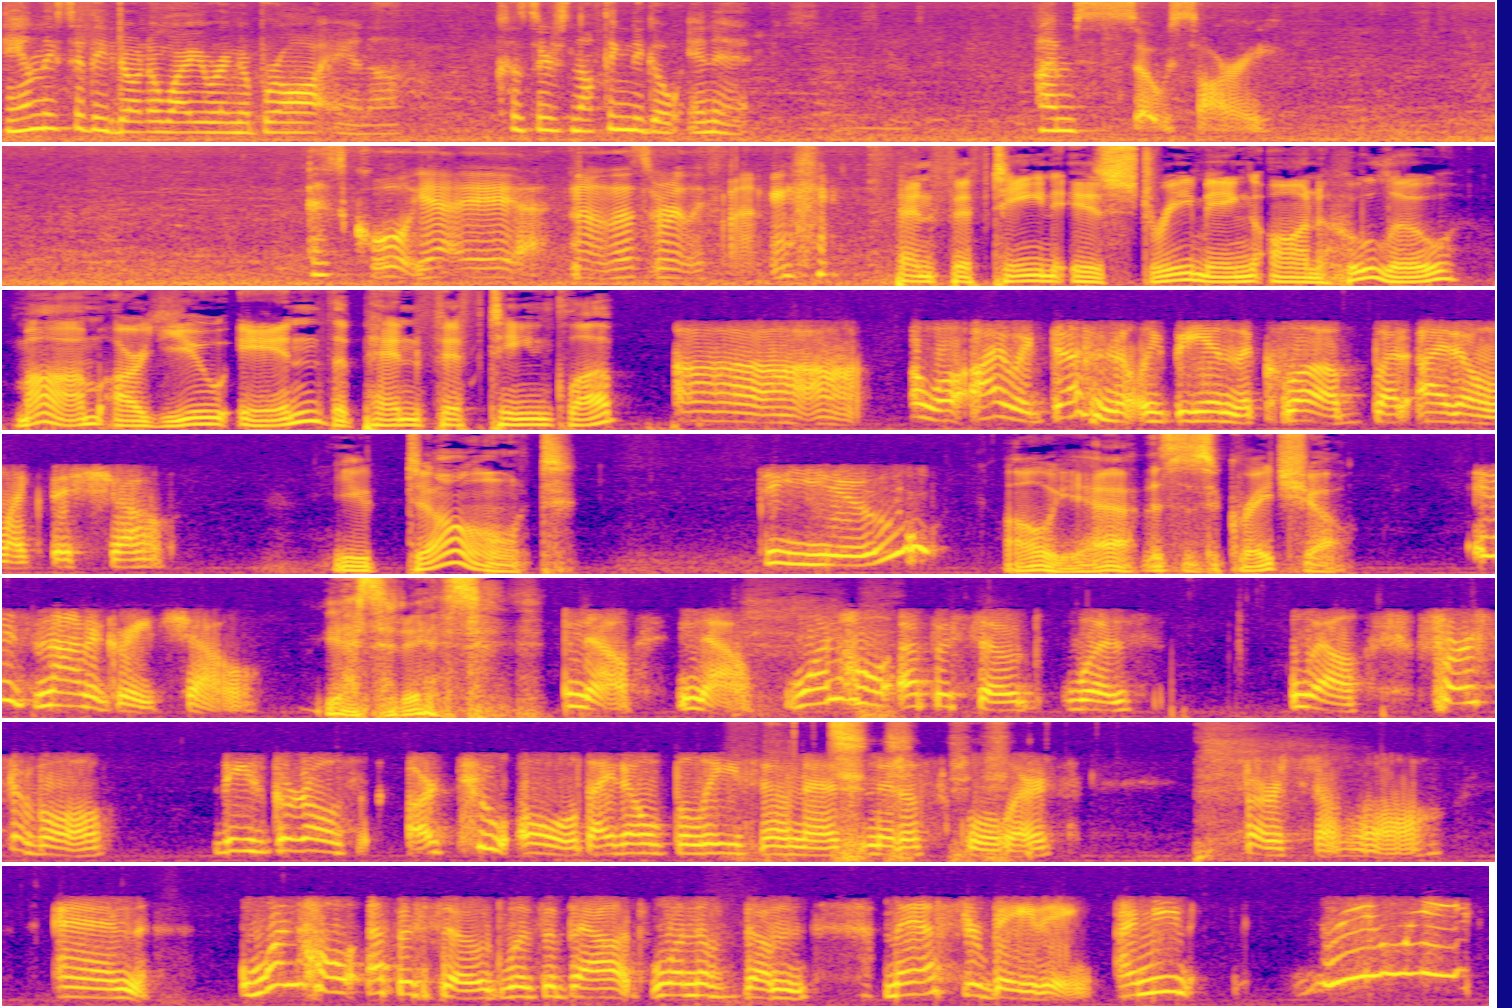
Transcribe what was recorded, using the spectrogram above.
And they said they don't know why you're wearing a bra, Anna. Because there's nothing to go in it. I'm so sorry. It's cool. Yeah, yeah, yeah. No, that's really funny. Pen 15 is streaming on Hulu. Mom, are you in the Pen 15 club? Uh, oh, well, I would definitely be in the club, but I don't like this show. You don't. Do you? Oh, yeah, this is a great show. It is not a great show. Yes, it is. No, no. One whole episode was, well, first of all, these girls are too old. I don't believe them as middle schoolers, first of all. And one whole episode was about one of them masturbating. I mean, really?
